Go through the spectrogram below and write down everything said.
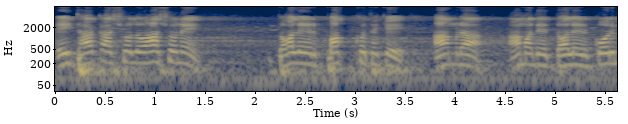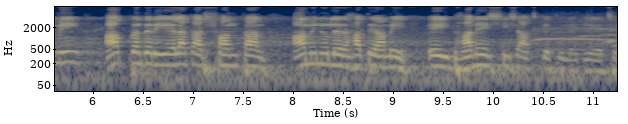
এই ঢাকা ষোলো আসনে দলের পক্ষ থেকে আমরা আমাদের দলের কর্মী, আপনাদের এই এলাকার সন্তান আমিনুলের হাতে আমি এই ধানের শীষ আজকে তুলে দিয়েছি।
